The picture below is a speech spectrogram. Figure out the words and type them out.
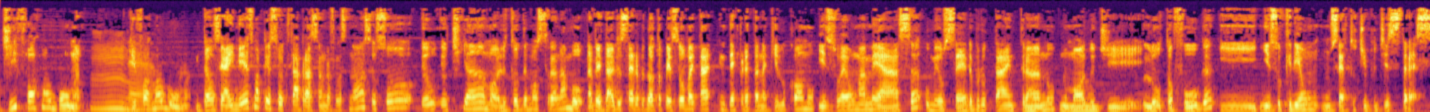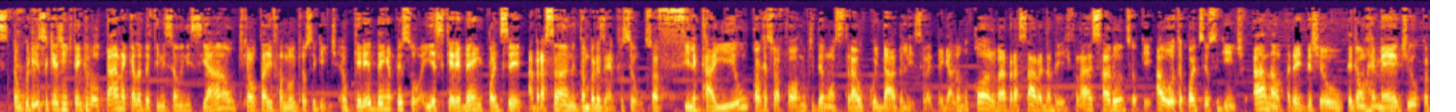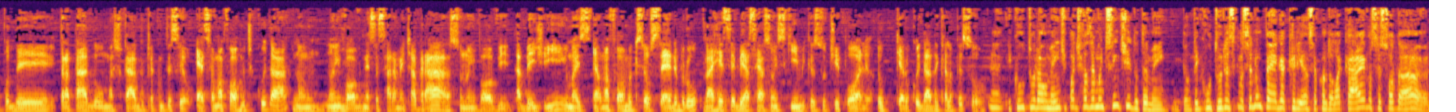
de forma alguma. Hum, De é. forma alguma. Então, assim, aí mesmo a pessoa que tá abraçando vai falar assim: Nossa, eu sou. Eu, eu te amo, olha, eu tô demonstrando amor. Na verdade, o cérebro da outra pessoa vai estar interpretando aquilo como isso é uma ameaça, o meu cérebro tá entrando no modo de luta ou fuga, e isso cria um, um certo tipo de estresse. Então, por isso que a gente tem que voltar naquela definição inicial que o Altair falou, que é o seguinte: é o querer bem a pessoa. E esse querer bem pode ser abraçando. Então, por exemplo, seu, sua filha caiu, qual é a sua forma de demonstrar o cuidado ali? Você vai pegar ela no colo, vai abraçar, vai dar beijo, falar, ah, sarou, não sei o quê. A outra pode ser o seguinte: ah, não, peraí, deixa eu pegar um remédio para poder tratar do machucado que aconteceu. Essa é uma forma de cuidar, não, não envolve necessariamente abraço, não envolve dar beijinho, mas é uma forma que seu cérebro vai receber as reações químicas do tipo, olha, eu quero cuidar daquela pessoa. É, e culturalmente pode fazer muito sentido também. Então tem culturas que você não pega a criança quando ela cai, você só dá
